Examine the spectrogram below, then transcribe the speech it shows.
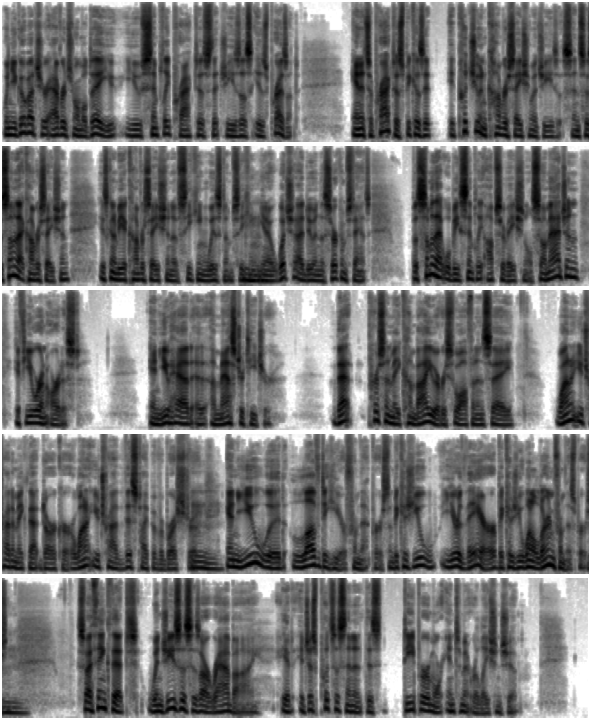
when you go about your average normal day, you you simply practice that Jesus is present. And it's a practice because it it puts you in conversation with Jesus. And so some of that conversation is going to be a conversation of seeking wisdom, seeking, mm. you know, what should I do in the circumstance? But some of that will be simply observational. So imagine if you were an artist and you had a, a master teacher that person may come by you every so often and say, why don't you try to make that darker? Or why don't you try this type of a brushstroke? Mm. And you would love to hear from that person because you you're there because you want to learn from this person. Mm. So I think that when Jesus is our rabbi, it it just puts us in a, this deeper, more intimate relationship.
